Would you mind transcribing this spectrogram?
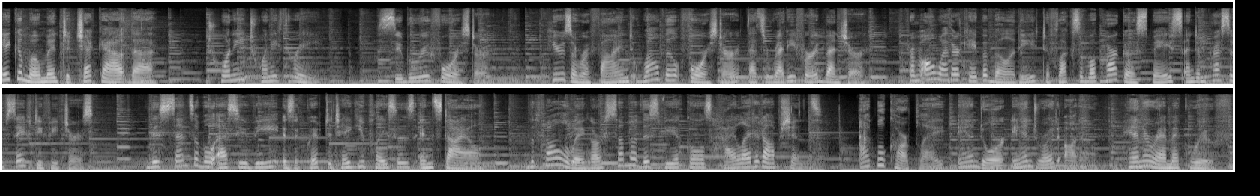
Take a moment to check out the 2023 Subaru Forester. Here's a refined, well-built Forester that's ready for adventure. From all-weather capability to flexible cargo space and impressive safety features, this sensible SUV is equipped to take you places in style. The following are some of this vehicle's highlighted options. Apple CarPlay and or Android Auto, panoramic roof,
